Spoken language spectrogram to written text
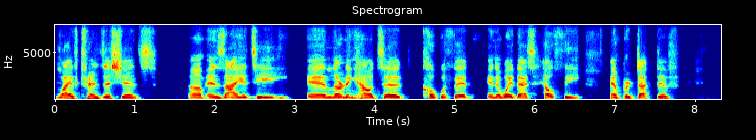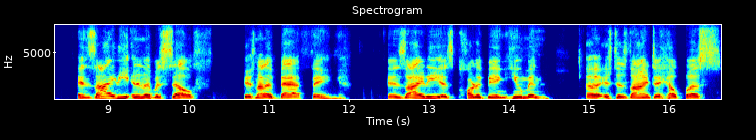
life transitions um, anxiety and learning how to cope with it in a way that's healthy and productive. Anxiety, in and of itself, is not a bad thing. Anxiety is part of being human. Uh, it's designed to help us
